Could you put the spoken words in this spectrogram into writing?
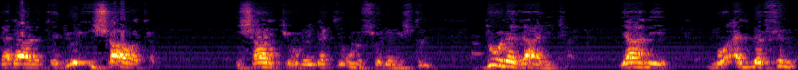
delalet ediyor işareten. İşaret yoluyla ki onu söylemiştim. Dune zalike. Yani müellefin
